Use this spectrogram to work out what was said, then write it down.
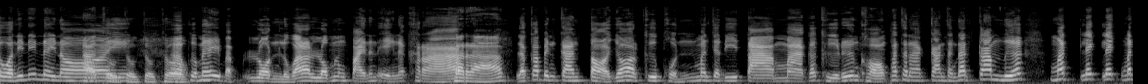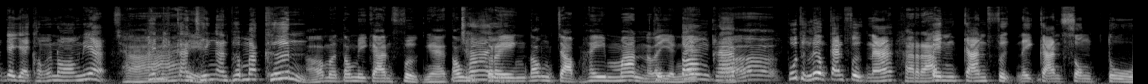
ตัวนิดๆหน่อยอ่าๆถูกถูกถูกถูกอ่าเพื่อไม่ให้แบบหล่นหรือว่าล้มลงไปนั่นเองนะครับครับแล้วก็เป็นการต่อยอดคือผลมันจะดีตามมาก็คือเรื่องของพัฒนาการทางด้านกล้ามเนื้อ มัดเล็ก ๆ มัดใหญ่ ๆ ของน้องๆเนี่ยใช่ให้มีการใช้งานเพิ่มมากขึ้นอ๋อมันต้องมีการฝึกไงต้องใช่เกรงต้องจับให้มั่นอะไรอย่างถูกต้เงี้อยงครับอ๋อพูดถึงเรื่องการฝึกนะครับเป็นการฝึกในการทรงตัว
